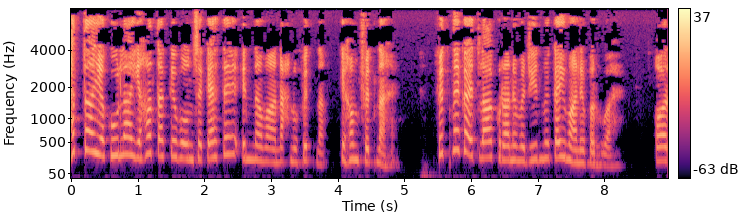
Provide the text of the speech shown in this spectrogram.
حتیٰ یقولا یہاں تک کہ وہ ان سے کہتے، انما نحن فتنا کہ ہم فتنا ہے فتنے کا اطلاق قرآن مجید میں کئی معنی پر ہوا ہے۔ اور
